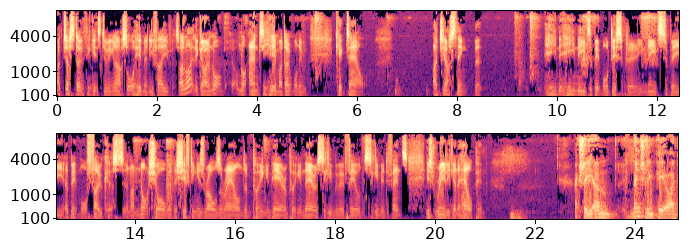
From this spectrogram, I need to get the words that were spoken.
I just don't think it's doing us or him any favours. I like the guy. I'm not I'm not anti him. I don't want him kicked out. I just think that he he needs a bit more discipline. And he needs to be a bit more focused. And I'm not sure whether shifting his roles around and putting him here and putting him there and sticking him in midfield and sticking him in defence is really going to help him. Actually, um, mentioning Peter, I'd,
